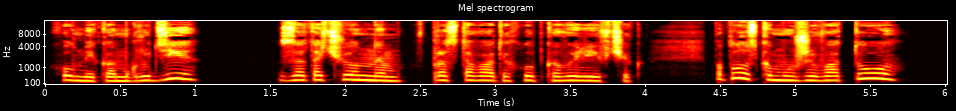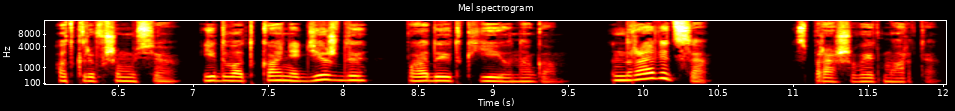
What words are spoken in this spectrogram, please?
холмикам груди, заточенным в простоватый хлопковый лифчик, по плоскому животу, открывшемуся, едва ткань одежды падает к ее ногам. «Нравится?» — спрашивает Марта.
